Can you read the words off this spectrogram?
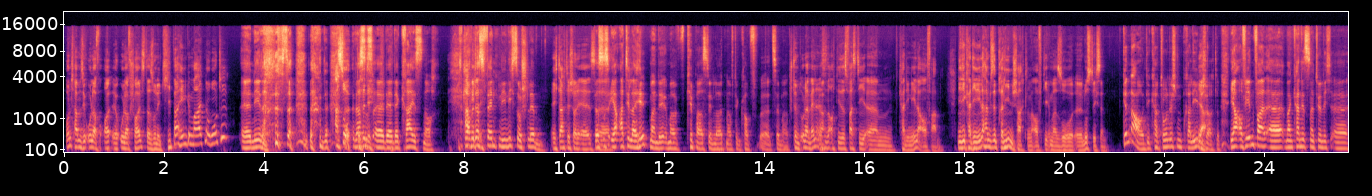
Und haben sie Olaf, äh, Olaf Scholz da so eine Keeper hingemalt, eine rote? Äh, nee, das ist, Ach so, das, das ist äh, der, der Kreis noch. Ich glaube, ich- das fänden die nicht so schlimm. Ich dachte schon, er ist. Das äh, ist eher Attila Hildmann, der immer Kippers den Leuten auf den Kopf äh, zimmert. Stimmt, oder wenn, dann ist es auch dieses, was die ähm, Kardinäle aufhaben. Nee, die Kardinäle haben diese Pralinenschachteln auf, die immer so äh, lustig sind. Genau, die katholischen Pralinenschachteln. Ja. auf jeden Fall, äh, man kann jetzt natürlich äh,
